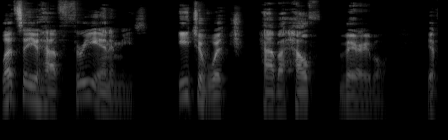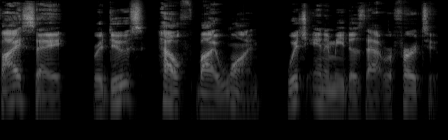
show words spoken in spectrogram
Let's say you have three enemies, each of which have a health variable. If I say reduce health by 1, which enemy does that refer to?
